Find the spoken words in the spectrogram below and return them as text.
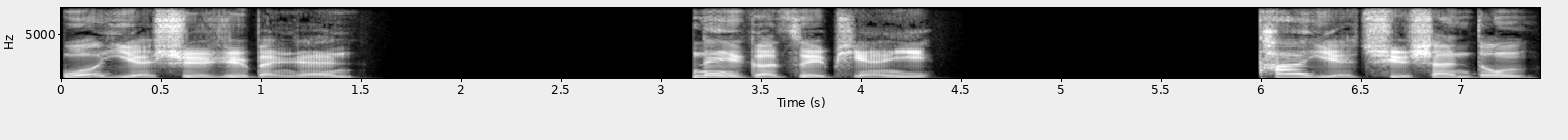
我也是日本人。那个最便宜。他也去山东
